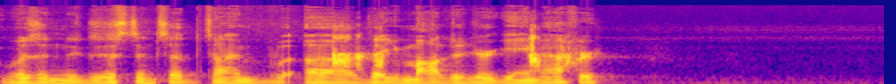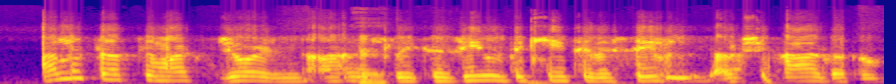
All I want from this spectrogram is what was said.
was in existence at the time uh, that you modeled your game after. I looked up to Michael Jordan honestly because he was the key to the city of Chicago.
